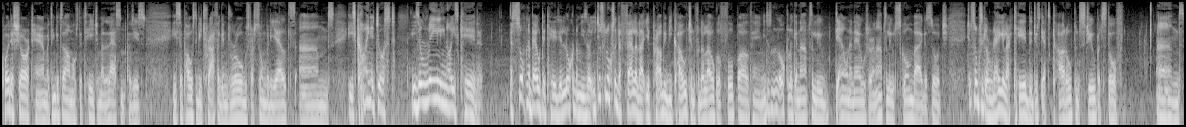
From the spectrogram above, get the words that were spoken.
Quite a short term. I think it's almost to teach him a lesson because he's he's supposed to be trafficking drugs for somebody else and he's kind of just he's a really nice kid there's something about the kid. You look at him, he's like, he just looks like a fella that you'd probably be coaching for the local football team. He doesn't look like an absolute down and out or an absolute scumbag as such. He just looks like a regular kid that just gets caught up in stupid stuff. And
